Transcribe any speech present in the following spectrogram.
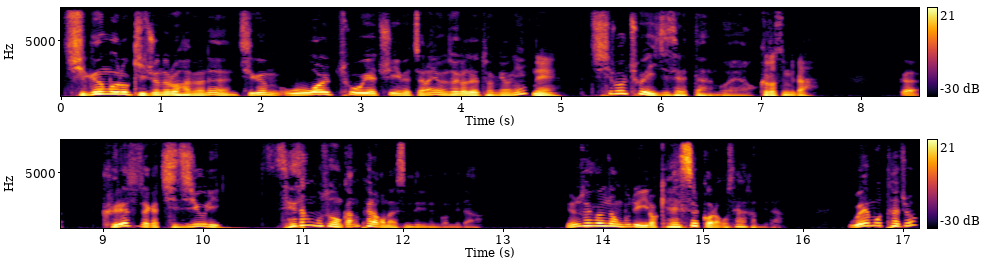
지금으로 기준으로 하면은 지금 5월 초에 취임했잖아요, 윤석열 대통령이. 네. 7월 초에 이 짓을 했다는 거예요. 그렇습니다. 그러니까 그래서 제가 지지율이 세상 무서운 깡패라고 말씀드리는 겁니다. 윤석열 정부도 이렇게 했을 거라고 생각합니다. 왜 못하죠?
